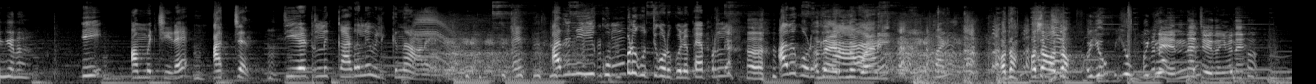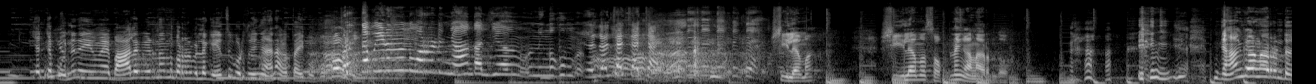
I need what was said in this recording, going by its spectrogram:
എങ്ങനെ? ഈ അമ്മച്ചിയുടെ അച്ഛൻ തിയേറ്ററിൽ കടൽ വിളിക്കുന്ന ആളെ. അതിന് ഈ കുമ്പിൾ കുത്തി കൊടുക്കൂലേ പേപ്പറിൽ അത് കൊടുക്കുന്ന ഇവനെ എന്നെ ചെയ്ത? ഇവനെ എന്റെ പൊന്നു ദൈവമേ ബാലപീഡനം എന്ന് പറഞ്ഞ വല്ല കേസ് കൊടുത്തു ഞാൻ അകത്തായി. ഷീലാമ്മ ഷീലാമ്മ സ്വപ്നം കാണാറുണ്ടോ? ഞാൻ കാണാറുണ്ട്.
